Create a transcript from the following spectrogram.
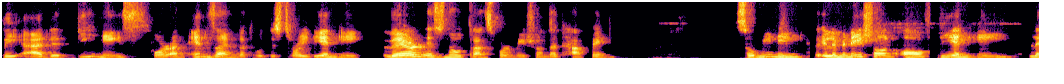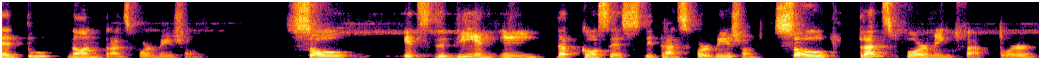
they added DNase or an enzyme that would destroy DNA, there is no transformation that happened. So meaning the elimination of DNA led to non-transformation. So it's the DNA that causes the transformation. So transforming factor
